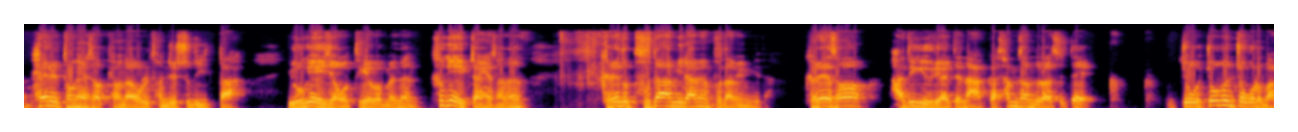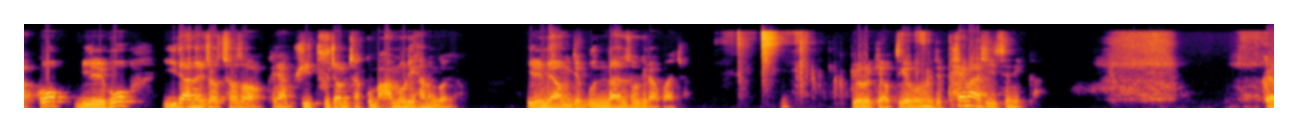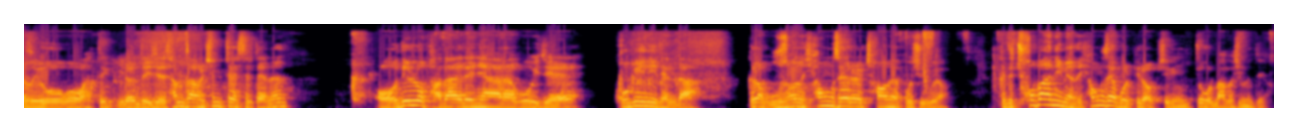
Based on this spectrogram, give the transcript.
패를 통해서 변화구를 던질 수도 있다. 요게 이제 어떻게 보면은 흑의 입장에서는 그래도 부담이라면 부담입니다. 그래서 바둑이 유리할 때는 아까 3-3 들어왔을 때 좁, 좁은 쪽으로 맞고 밀고 2단을 젖혀서 그냥 귀 두 점 잡고 마무리하는 거예요. 일명 이제 문단속이라고 하죠. 요렇게 어떻게 보면 이제 폐맛이 있으니까. 그래서 요거 같은, 이런데 이제 3-3을 침투했을 때는 어딜로 받아야 되냐라고 이제 고민이 된다. 그럼 우선 형세를 처음에 보시고요. 근데 초반이면 형세 볼 필요 없이 그냥 이쪽을 막으시면 돼요.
